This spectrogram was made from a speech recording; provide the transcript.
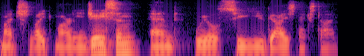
Much like Marty and Jason, and we'll see you guys next time.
